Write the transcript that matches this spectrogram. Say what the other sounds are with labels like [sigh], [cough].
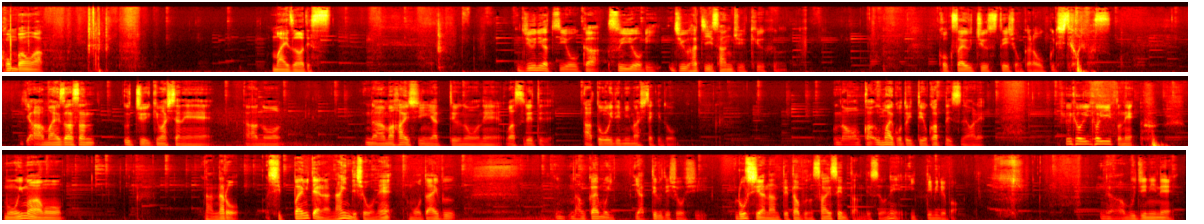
こんばんは。前澤です。12月8日水曜日18時39分。国際宇宙ステーションからお送りしております。いやー、前澤さん、宇宙行きましたね。あの、生配信やってるのをね、忘れて、後追いで見ましたけど、なんかうまいこと言ってよかったですね、あれ。ひょいひょいひょいとね、[laughs] もう今はもう、なんだろう、失敗みたいなのはないんでしょうね。もうだいぶ、何回もやってるでしょうし、ロシアなんて多分最先端ですよね、言ってみれば。いや無事にね、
